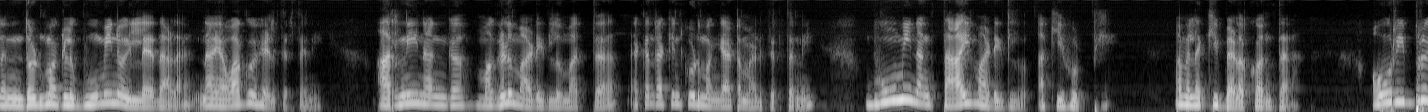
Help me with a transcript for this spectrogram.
ನನ್ನ ದೊಡ್ಡ ಮಗಳು ಭೂಮಿನೂ ಇಲ್ಲೇ ಇದ್ದಾಳೆ. ನಾ ಯಾವಾಗೂ ಹೇಳ್ತಿರ್ತೇನೆ, ಅರ್ನಿ ನಂಗೆ ಮಗಳು ಮಾಡಿದ್ಲು ಮತ್ತು, ಯಾಕಂದ್ರೆ ಆಕಿನ ಕೂಡ ಮಂಗ್ಯಾಟ ಮಾಡ್ತಿರ್ತಾನೆ. ಭೂಮಿ ನಂಗೆ ತಾಯಿ ಮಾಡಿದ್ಲು ಅಕ್ಕಿ ಹುಟ್ಟಿ, ಆಮೇಲೆ ಆಕಿ ಬೆಳಕೊಂತ ಅವರಿಬ್ಬರು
